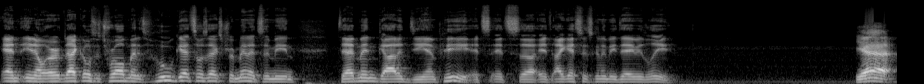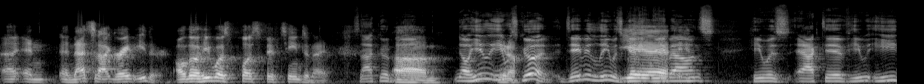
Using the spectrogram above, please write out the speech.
and you know, or that goes to 12 minutes, who gets those extra minutes? I mean, Dedmon got a DNP. It's it's. Uh, it, I guess it's going to be David Lee. Yeah, uh, and and that's not great either. Although he was plus 15 tonight. Not good. Um, no, he he was know. good. David Lee was getting yeah, rebounds. He, he was active. He he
